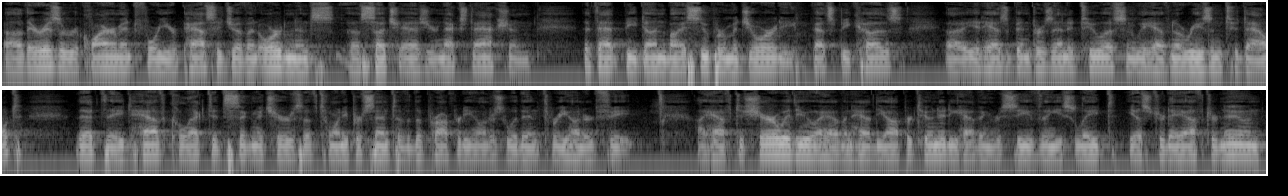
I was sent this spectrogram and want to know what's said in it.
uh, there is a requirement for your passage of an ordinance, uh, such as your next action, that that be done by supermajority. That's because uh, it has been presented to us, and we have no reason to doubt that they have collected signatures of 20% of the property owners within 300 feet. I have to share with you, I haven't had the opportunity, having received these late yesterday afternoon,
